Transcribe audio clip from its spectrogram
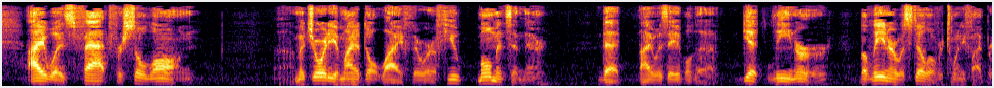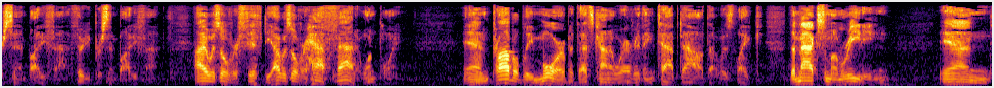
I was fat for so long uh, majority of my adult life, there were a few moments in there that I was able to get leaner, but leaner was still over 25% body fat, 30% body fat. I was over 50. I was over half fat at one point, and probably more, but that's kind of where everything tapped out. That was like the maximum reading. And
